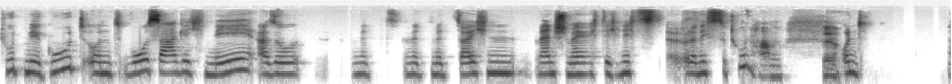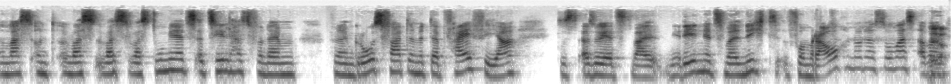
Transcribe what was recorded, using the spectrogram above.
tut mir gut und wo sage ich nee? Also mit, mit, mit solchen Menschen möchte ich nichts äh, oder nichts zu tun haben. Ja. Und was, und was, was, was du mir jetzt erzählt hast von deinem, von deinem Großvater mit der Pfeife, ja, das, also jetzt mal, wir reden jetzt mal nicht vom Rauchen oder sowas, aber ja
